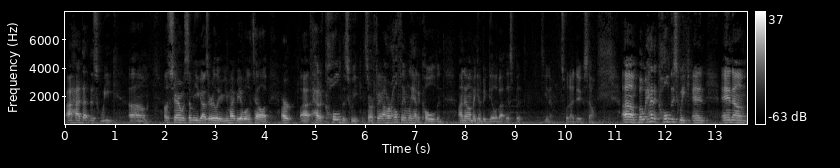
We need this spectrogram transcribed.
I had that this week. Um, I was sharing with some of you guys earlier. You might be able to tell. Our uh, had a cold this week, and so our, our whole family had a cold. And I know I'm making a big deal about this, but you know it's what I do. So, um, but we had a cold this week, and and um,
